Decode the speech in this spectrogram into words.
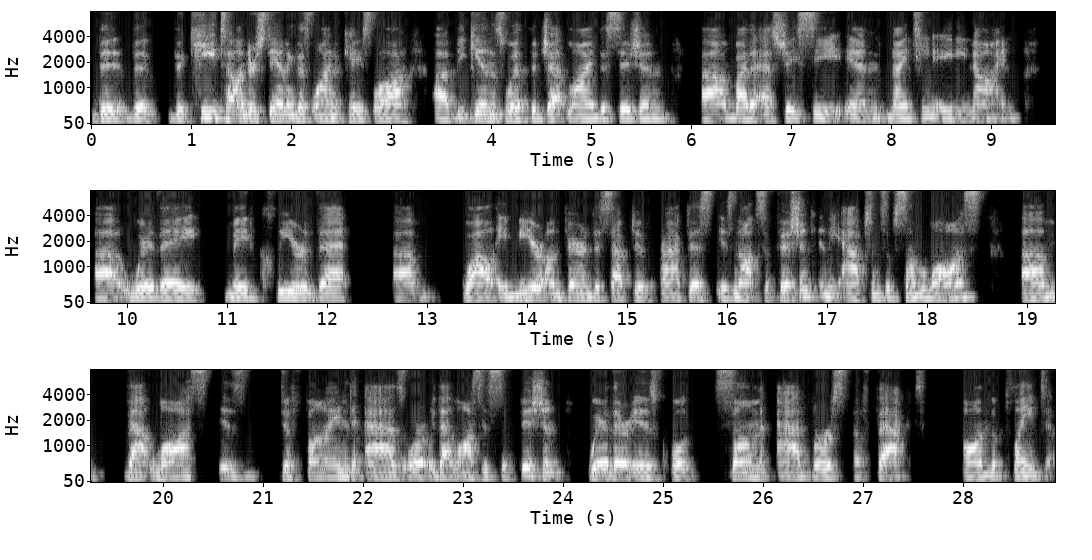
the, the, the key to understanding this line of case law uh, begins with the Jetline decision um, by the SJC in 1989, uh, where they made clear that um, while a mere unfair and deceptive practice is not sufficient in the absence of some loss, um, that loss is defined as, or that loss is sufficient where there is, quote, some adverse effect on the plaintiff.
